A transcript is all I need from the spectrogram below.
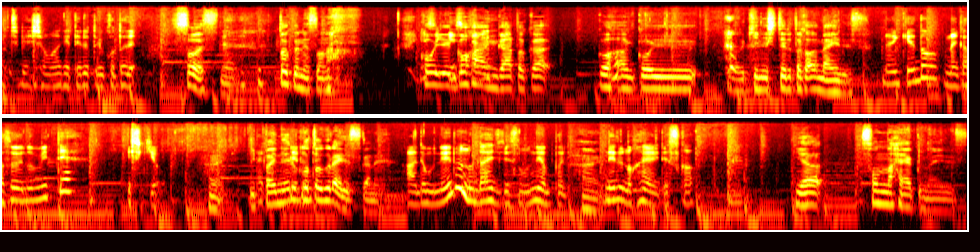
モチベーションを上げてるということで。そうですね。特にその こういうご飯がとかご飯こういうの気にしてるとかはないです。ないけどなんかそういうの見て意識を。はい。いっぱい寝ることぐらいですかね。あでも寝るの大事ですもんねやっぱり、はい。寝るの早いですか？いやそんな早くないです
